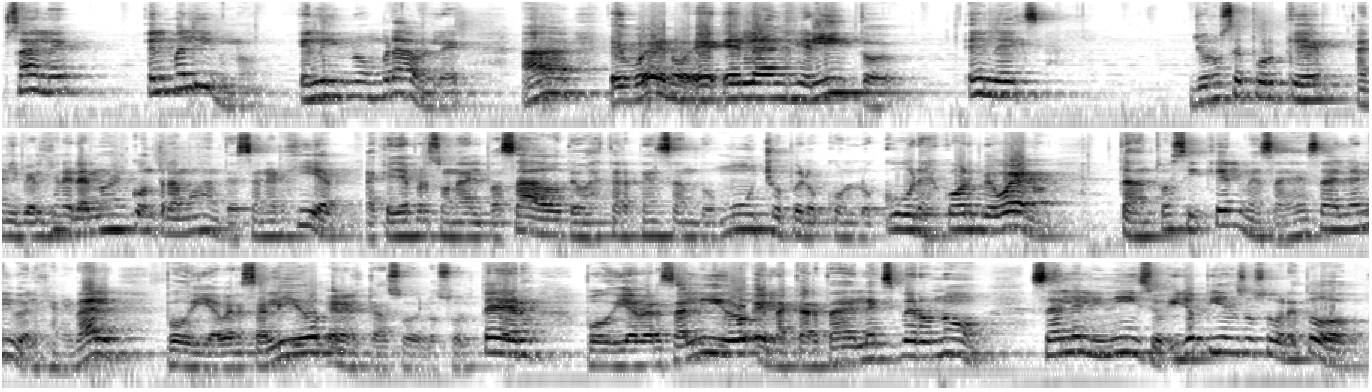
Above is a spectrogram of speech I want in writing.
sale el maligno, el innombrable. Ah, eh, bueno, eh, el angelito, el ex yo no sé por qué a nivel general nos encontramos ante esa energía. Aquella persona del pasado te va a estar pensando mucho, pero con locura, Scorpio. Bueno, tanto así que el mensaje sale a nivel general. Podía haber salido en el caso de los solteros, podía haber salido en la carta del ex, pero no, sale al inicio. Y yo pienso sobre todo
